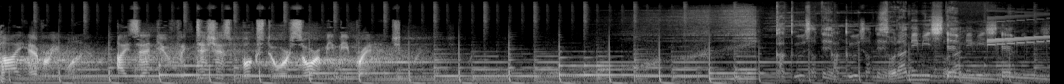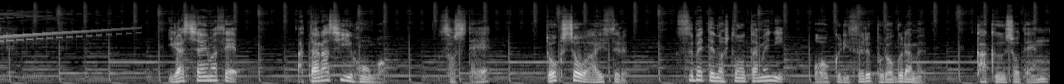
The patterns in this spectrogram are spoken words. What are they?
Hi everyone. I send you fictitious bookstore Soramimi branch. 架空書店。架空書店空耳視点。耳視点いらっしゃいませ。新しい本を。そして読書を愛する。すべての人のためにお送りするプログラム。架空書店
